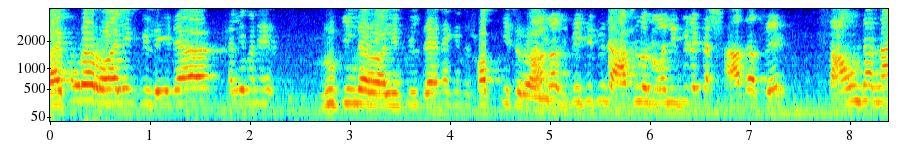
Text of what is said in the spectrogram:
ভাই পুরো রয়্যাল এনফিল্ড এটা খালি মানে লুকিংটা রয়্যাল এনফিল্ড দেয় না কিন্তু সবকিছু রয়্যাল বিসিপিতে আসলে রয়্যাল এনফিল্ড একটা স্বাদ আছে সাউন্ড আর না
